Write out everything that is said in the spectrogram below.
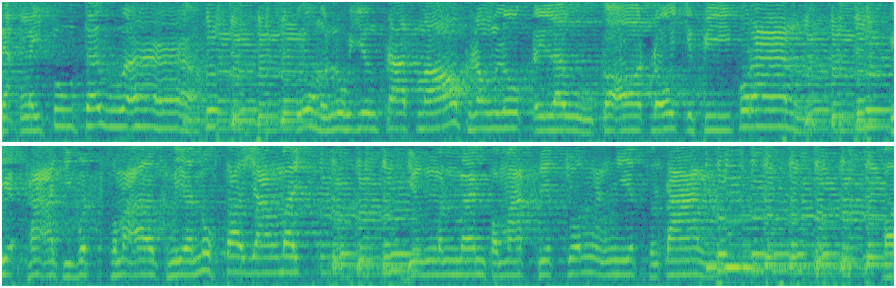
អ្នកនៃទូទៅព្រោះមនុស្សយើងកើតមកក្នុងលោកឥឡូវក៏ដូចជាពីបុរាណពាក្យថាជីវិតស្មើគ្នានោះតើយ៉ាងម៉េចយើងមិនមែនប្រមាថភាពជនញាតសន្តានបើ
